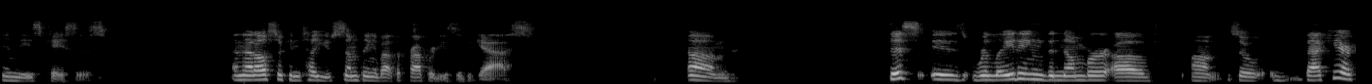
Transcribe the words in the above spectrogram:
in these cases. And that also can tell you something about the properties of the gas. Um, this is relating the number of, um, so back here,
